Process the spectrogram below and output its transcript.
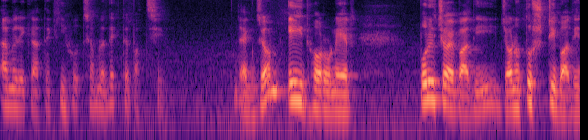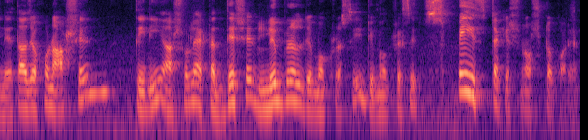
আমেরিকাতে কি হচ্ছে আমরা দেখতে পাচ্ছি। একজন এই ধরনের পরিচয়বাদী, জনতুষ্টিবাদী নেতা যখন আসেন, তিনি আসলে একটা দেশের লিবারেল ডেমোক্রেসি ডেমোক্রেসির স্পেসটাকে নষ্ট করেন।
